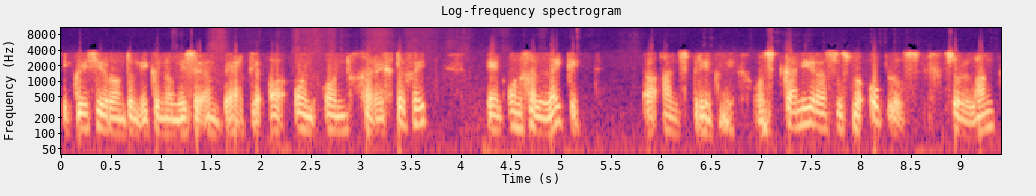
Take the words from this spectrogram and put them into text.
die kwessie rondom ekonomiese inperking on ongeregtigheid en ongelykheid uh, aanspreek nie. Ons kan nie rasisme oplos solank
